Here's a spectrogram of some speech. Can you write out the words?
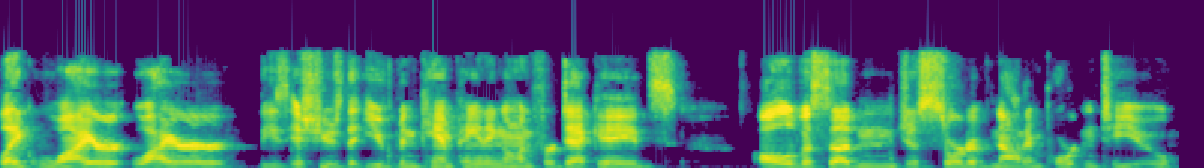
like why are why are these issues that you've been campaigning on for decades all of a sudden just sort of not important to you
